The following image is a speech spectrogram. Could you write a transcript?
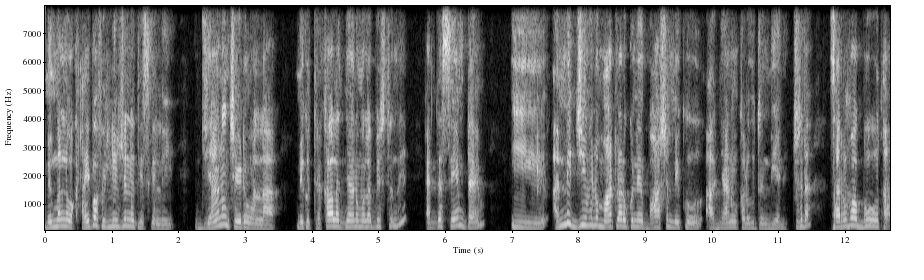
మిమ్మల్ని ఒక టైప్ ఆఫ్ ఇల్యూజన్లో తీసుకెళ్ళి ధ్యానం చేయడం వల్ల మీకు త్రికాల జ్ఞానము లభిస్తుంది. అట్ ద సేమ్ టైం ఈ అన్ని జీవులు మాట్లాడుకునే భాష మీకు ఆ జ్ఞానం కలుగుతుంది అని. చూసారా? సర్వభూత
